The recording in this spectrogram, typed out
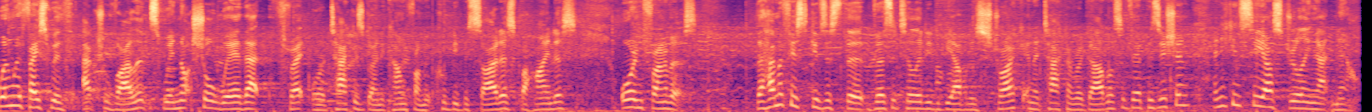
When we're faced with actual violence, we're not sure where that threat or attack is going to come from. It could be beside us, behind us, or in front of us. The hammer fist gives us the versatility to be able to strike an attacker regardless of their position, and you can see us drilling that now.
